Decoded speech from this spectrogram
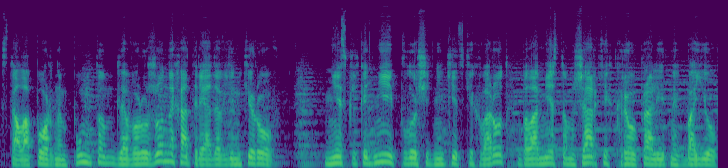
стал опорным пунктом для вооруженных отрядов юнкеров. Несколько дней площадь Никитских ворот была местом жарких кровопролитных боев.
